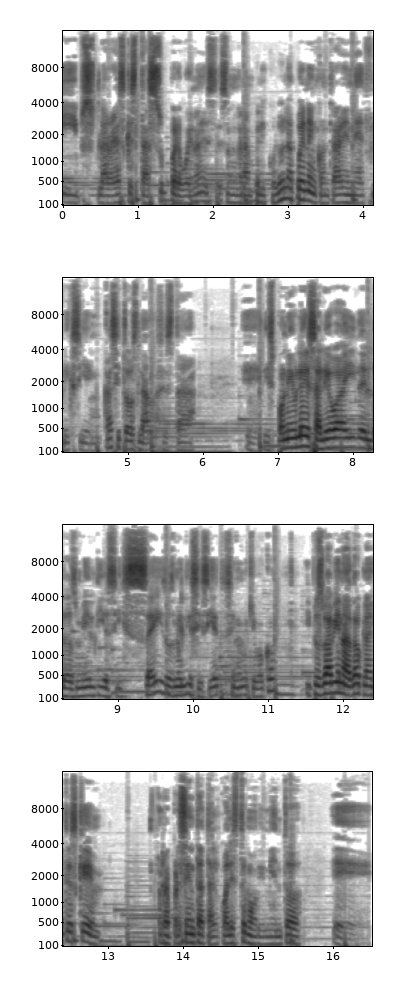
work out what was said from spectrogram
Y pues, la verdad es que está súper buena, es, un gran película. La pueden encontrar en Netflix y en casi todos lados. Está eh, disponible, salió ahí del 2016, 2017, si no me equivoco. Y pues va bien ad hoc, la neta es que representa tal cual este movimiento eh,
